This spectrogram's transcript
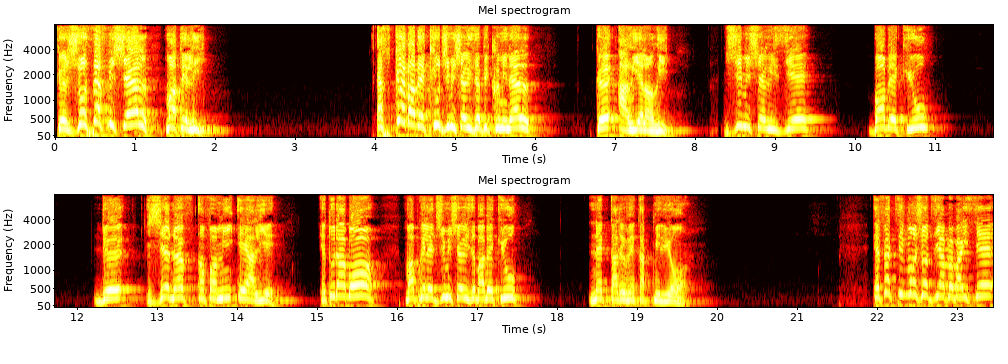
que Joseph Michel Martelly. Est-ce que barbecue Jimmy Cherizier plus criminel que Ariel Henry? Jimmy Cherizier, barbecue de G9 en famille et alliés. Et tout d'abord, m'après le Jimmy Cherizier barbecue, n'est 84 millions. Effectivement, je dis à peuple haïtien,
